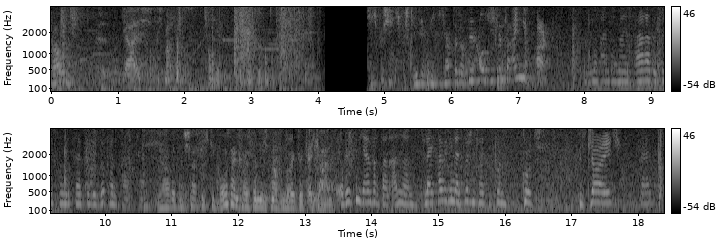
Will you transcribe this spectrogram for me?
Trauben? Ja, ich, ich mach das. Hier, willst du? Ich, verstehe- ich verstehe das nicht. Ich habe da doch den Autoschlüssel eingepackt. Nimm doch einfach mein Fahrrad, du kriegst um die Zeit sowieso keinen Parkplatz. Ja, aber dann schaffe ich die Großeinkäufe nicht mehr auf dem Rückweg. Egal. Ruf mich einfach dann an. dann- Vielleicht habe ich ihn in der Zwischenzeit gefunden. Gut. Bis gleich. Gleich.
